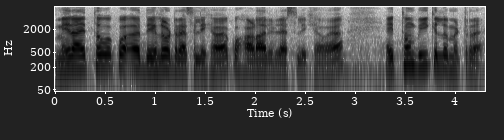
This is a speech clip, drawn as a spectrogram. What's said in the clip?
ਮੇਰਾ ਇੱਥੋਂ ਕੋ- ਦੇਖ ਲਓ ਐਡਰੈਸ ਲਿਖਿਆ ਹੋਇਆ ਕੋਹਾੜਾ ਐਡਰੈਸ ਲਿਖਿਆ ਹੋਇਆ। ਇੱਥੋਂ 20 ਕਿਲੋਮੀਟਰ ਹੈ।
